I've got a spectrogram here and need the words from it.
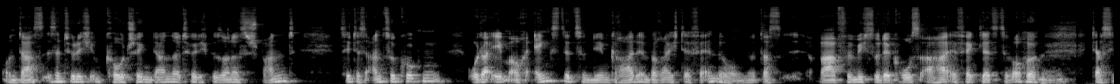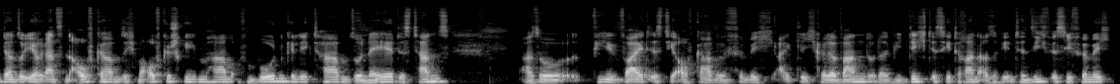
Und das ist natürlich im Coaching dann natürlich besonders spannend, sich das anzugucken oder eben auch Ängste zu nehmen, gerade im Bereich der Veränderung. Ne? Das war für mich so der große Aha-Effekt letzte Woche, mhm. dass sie dann so ihre ganzen Aufgaben sich mal aufgeschrieben haben, auf den Boden gelegt haben, so Nähe, Distanz also wie weit ist die Aufgabe für mich eigentlich relevant oder wie dicht ist sie dran? Also wie intensiv ist sie für mich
